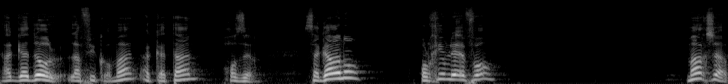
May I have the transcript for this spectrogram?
הגדול לאפיקומן, הקטן חוזר. סגרנו? הולכים לאיפה? מה עכשיו?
